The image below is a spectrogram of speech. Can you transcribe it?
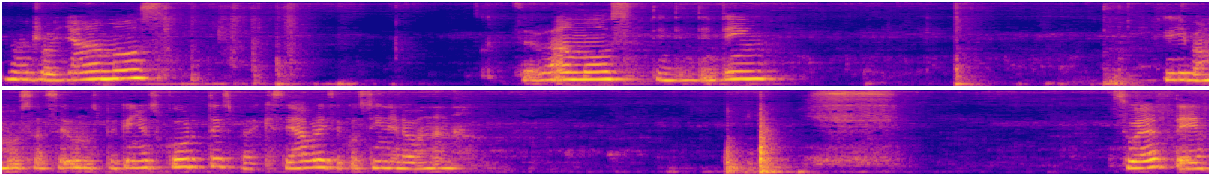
Lo enrollamos. Cerramos. Tin, tin, tin, tin. Y vamos a hacer unos pequeños cortes para que se abra y se cocine la banana. Suerte,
